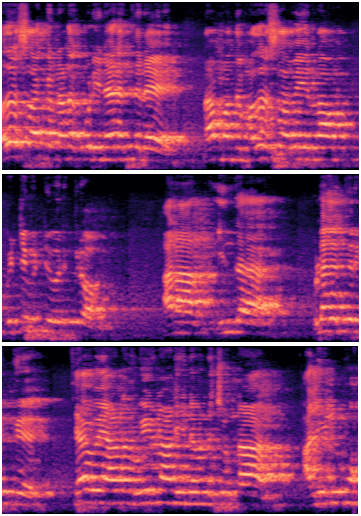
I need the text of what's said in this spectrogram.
மதரசாக்கள் நடக்கக்கூடிய நேரத்திலே நாம் அந்த மதரசாவை எல்லாம் விட்டு விட்டு இருக்கிறோம் ஆனால் இந்த உலகத்திற்கு தேவையான உயிர்நாடு என்னவென்று சொன்னால் அலில்மு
